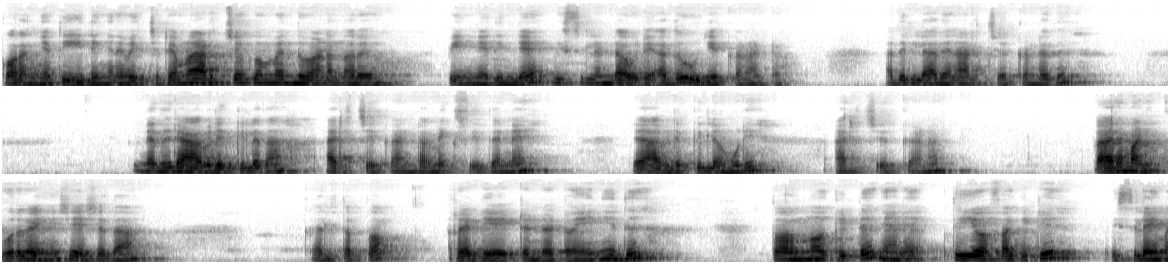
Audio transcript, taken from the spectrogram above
കുറഞ്ഞ തീയിലിങ്ങനെ വെച്ചിട്ട് നമ്മൾ അടച്ചു വെക്കുമ്പോൾ എന്ത് വേണമെന്നറിയോ? പിന്നെ ഇതിന്റെ വിസിലുണ്ടാവില്ലേ അത് ഊരിയേക്കണം കേട്ടോ. അതില്ലാതെയാണ് അടച്ചു വെക്കേണ്ടത്. പിന്നെ അത് രാവിലേക്കുള്ളതാ അരച്ച് വെക്കാൻ കേട്ടോ. മിക്സിയിൽ തന്നെ രാവിലേക്കെല്ലാം കൂടി അരച്ച് വെക്കുകയാണ് അരമണിക്കൂർ കഴിഞ്ഞ ശേഷം ഇതാ കലത്തപ്പം റെഡി ആയിട്ടുണ്ട് കേട്ടോ. ഇനി ഇത് തുറന്ന് നോക്കിയിട്ട് ഞാൻ തീ ഓഫാക്കിയിട്ട് വിസിലൈമ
